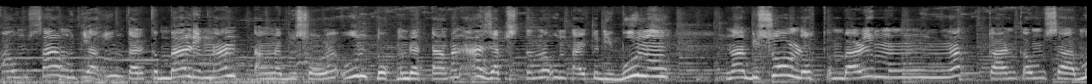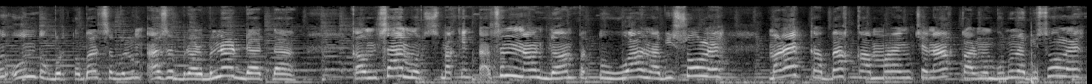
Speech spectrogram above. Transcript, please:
Kaum Samud yang ingkar kembali menantang Nabi Soleh untuk mendatangkan azab setelah unta itu dibunuh. Nabi Soleh kembali mengingatkan kaum Samud untuk bertobat sebelum azab benar-benar datang. Kaum Samud semakin tak senang dengan petuah Nabi Soleh. mereka bakal merencanakan membunuh Nabi Soleh.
